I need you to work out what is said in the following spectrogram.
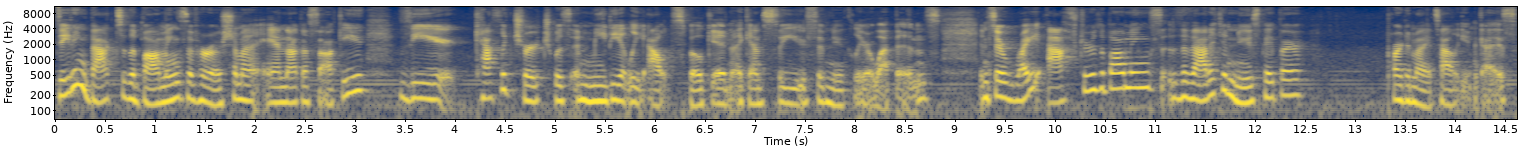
Dating back to the bombings of Hiroshima and Nagasaki, the Catholic Church was immediately outspoken against the use of nuclear weapons. And so, right after the bombings, the Vatican newspaper pardon my Italian, guys,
